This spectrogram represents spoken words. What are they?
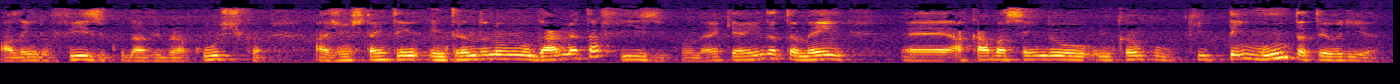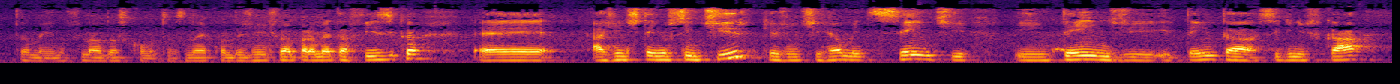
Além do físico, da vibroacústica, a gente está entrando num lugar metafísico, né? Que ainda também é, acaba sendo um campo que tem muita teoria também, no final das contas, né? Quando a gente vai para a metafísica, é, a gente tem o sentir, que a gente realmente sente e entende e tenta significar,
